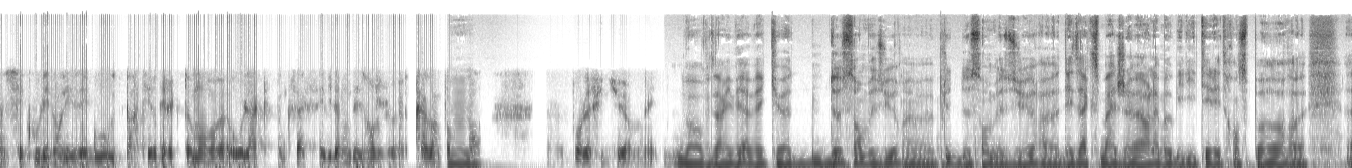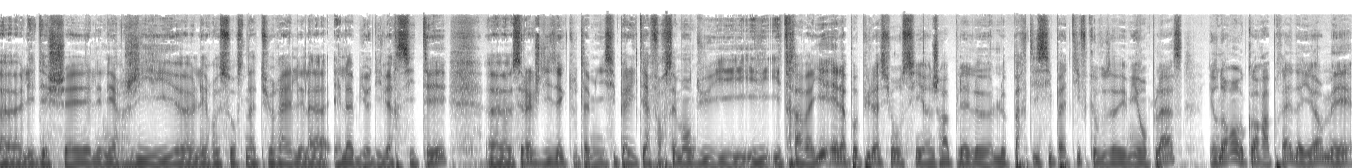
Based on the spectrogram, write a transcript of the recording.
s'écouler dans les égouts ou de partir directement au lac. Donc ça c'est évidemment des enjeux très importants mmh pour le futur. Bon, vous arrivez avec 200 euh, mesures, hein, plus de 200 mesures, euh, des axes majeurs, la mobilité, les transports, euh, les déchets, l'énergie, les ressources naturelles et la, biodiversité. C'est là que je disais que toute la municipalité a forcément dû y, travailler, et la population aussi. Hein. Je rappelais le, participatif que vous avez mis en place. Il y en aura encore après d'ailleurs, mais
